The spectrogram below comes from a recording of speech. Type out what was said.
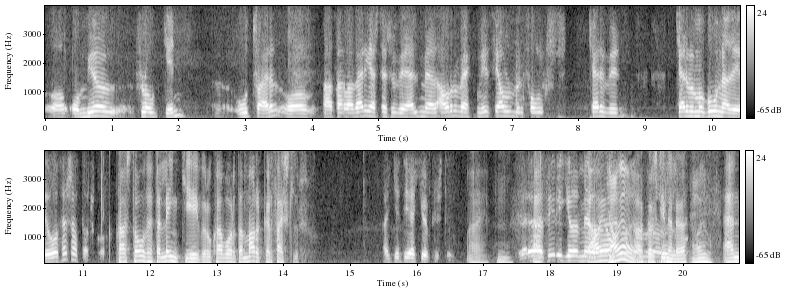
og, og mjög flókin útfærð og það þarf að verjast þessu vel með árvekni, þjálfun fólks kerfin, kerfum og búnaði og þess aftar sko. Hvað stóð þetta lengi yfir og hvað voru þetta margar fæslur? Það get ég ekki upplýst um. Nei. verður það fyrir ekki með Já, já, Já, já, já. akkur skiljanlega. já, já. En,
